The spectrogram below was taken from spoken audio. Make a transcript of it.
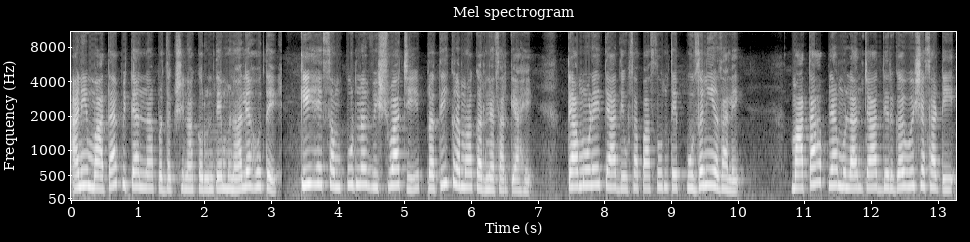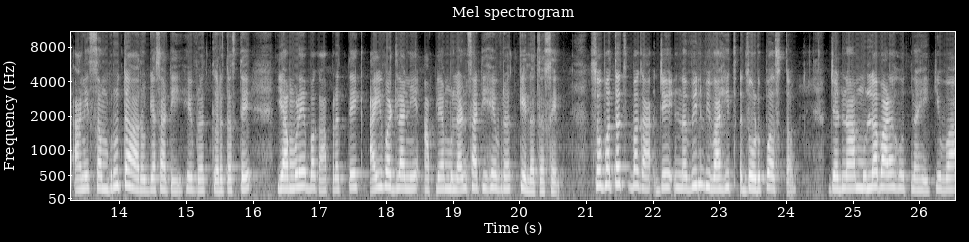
आणि माता पित्यांना प्रदक्षिणा करून ते म्हणाले होते की हे संपूर्ण विश्वाची प्रतिक्रमा करण्यासारखे आहे. त्यामुळे त्या दिवसापासून ते पूजनीय झाले. माता आपल्या मुलांच्या दीर्घायुष्यासाठी आणि समृद्ध आरोग्यासाठी हे व्रत करत असते. यामुळे बघा प्रत्येक आईवडिलांनी आपल्या मुलांसाठी हे व्रत केलंच असेल. सोबतच बघा जे नवीन विवाहित जोडपं असतं ज्यांना मुलं बाळं होत नाही किंवा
